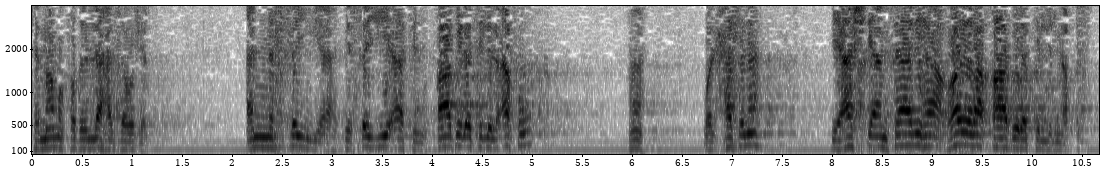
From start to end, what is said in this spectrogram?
تمام فضل الله عز وجل. أن السيئة بسيئة قابلة للعفو ها والحسنة بعشر أمثالها غير قابلة للنقص.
